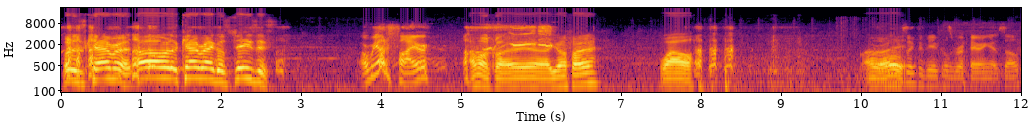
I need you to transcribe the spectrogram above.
What is this camera? Oh, what are the camera angles? Jesus! Are we on fire? I'm on fire, yeah. You on fire? Wow. Looks like the vehicle's repairing itself.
